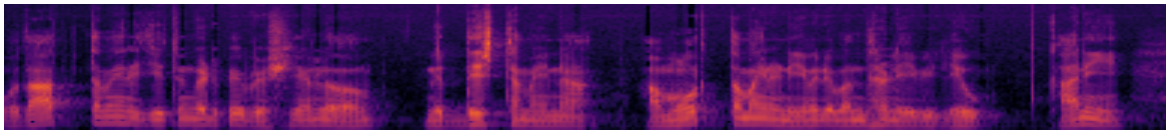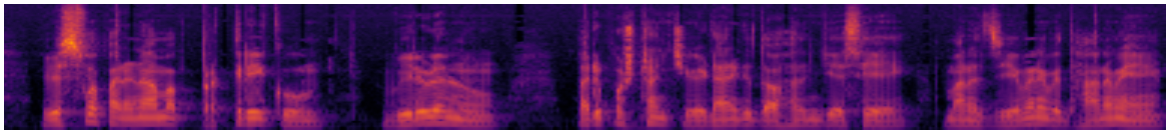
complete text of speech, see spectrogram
ఉదాత్తమైన జీవితం గడిపే విషయంలో నిర్దిష్టమైన అమూర్తమైన నియమ నిబంధనలు ఏవీ లేవు. కానీ విశ్వ పరిణామ ప్రక్రియకు విలువలను పరిపుష్టం చేయడానికి దోహదం చేసే మన జీవన విధానమే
